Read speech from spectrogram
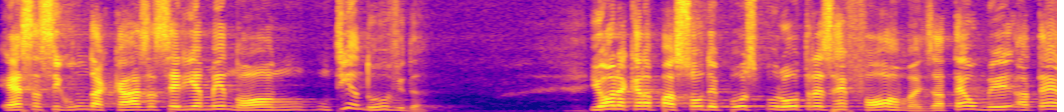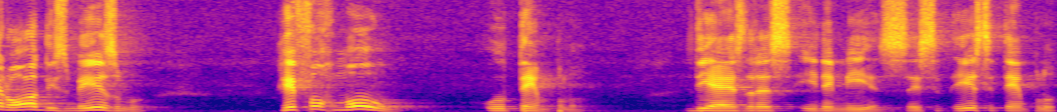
essa segunda casa seria menor, não, não tinha dúvida. E olha que ela passou depois por outras reformas, até, o, até Herodes mesmo reformou o templo de Esdras e Neemias, esse, esse templo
